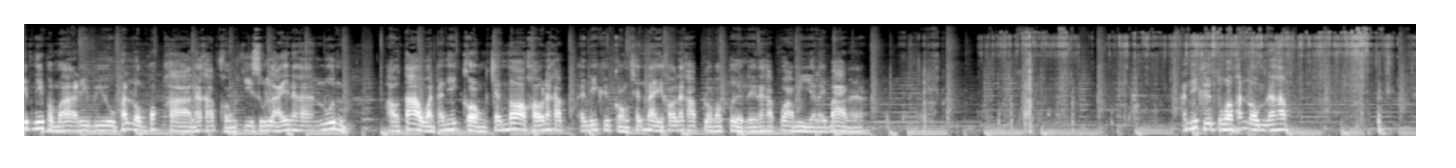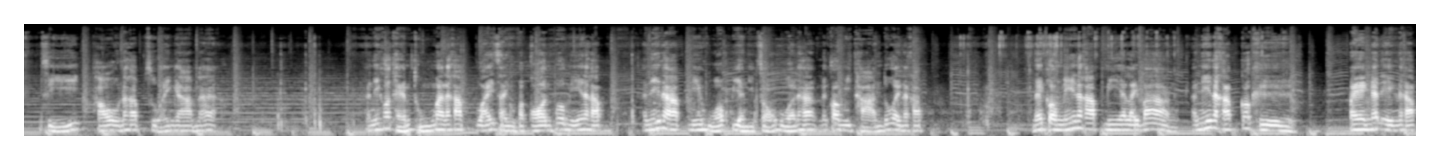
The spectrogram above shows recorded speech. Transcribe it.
ลิปนี้ผมมารีวิวพัดลมพกพานะครับของ g ีซูไลท์นะฮะรุ่นอัลต้าวันอันนี้กล่องชั้นนอกเขานะครับ อันนี้คือกล่องชั้นในเขานะครับ เรามาเปิดเลยนะครับว่ามีอะไรบ้างนะฮะอันนี้คือตัวพัดลมนะครับ สีเทานะครับ สวยงามนะฮะอันนี้เขาแถมถุงมานะครับ ไว้ใส่อุปกรณ์พวกนี้นะครับ อันนี้นะครับมีหัวเปลี่ยนอีก 2 หัวนะครับแล้วก็มีฐานด้วยนะครับ ในกล่องนี้นะครับมีอะไรบ้าง อันนี้นะครับก็คือ ปรงนั่นเองนะครับ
